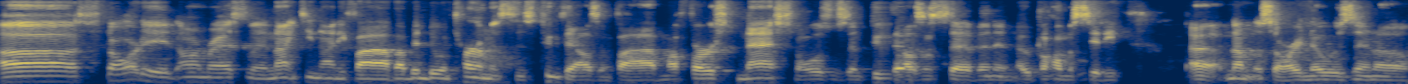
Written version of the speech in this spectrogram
Uh, started arm wrestling in 1995. I've been doing tournaments since 2005. My first nationals was in 2007 in Oklahoma City. Uh, no, I'm sorry, no, it was in uh,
